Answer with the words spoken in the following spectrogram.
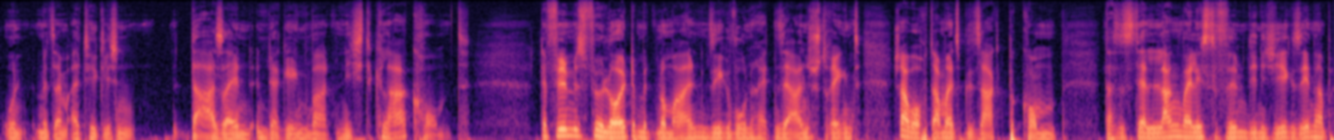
und mit seinem alltäglichen Dasein in der Gegenwart nicht klarkommt. Der Film ist für Leute mit normalen Sehgewohnheiten sehr anstrengend. Ich habe auch damals gesagt bekommen, das ist der langweiligste Film, den ich je gesehen habe.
